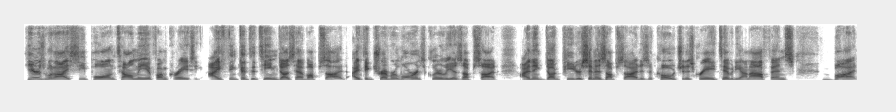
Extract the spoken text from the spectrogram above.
here's what I see, Paul, and tell me if I'm crazy. I think that the team does have upside. I think Trevor Lawrence clearly has upside. I think Doug Pederson has upside as a coach and his creativity on offense. But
